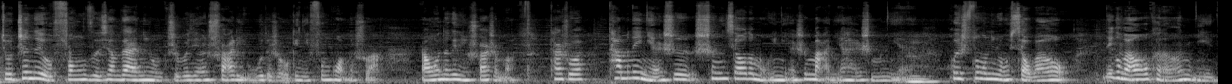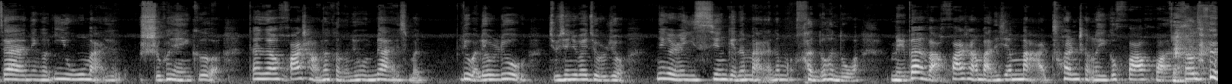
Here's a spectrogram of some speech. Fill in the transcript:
就真的有疯子像在那种直播间刷礼物的时候给你疯狂的刷。然后问他给你刷什么，他说他们那年是生肖的某一年，是马年还是什么年，嗯会送那种小玩偶。那个玩偶可能你在那个义乌买十块钱一个，但是在花场他可能就会卖什么六百六十六、九千九百九十九。那个人一次性给他买了那么很多很多，没办法，花场把那些马穿成了一个花环。到 最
